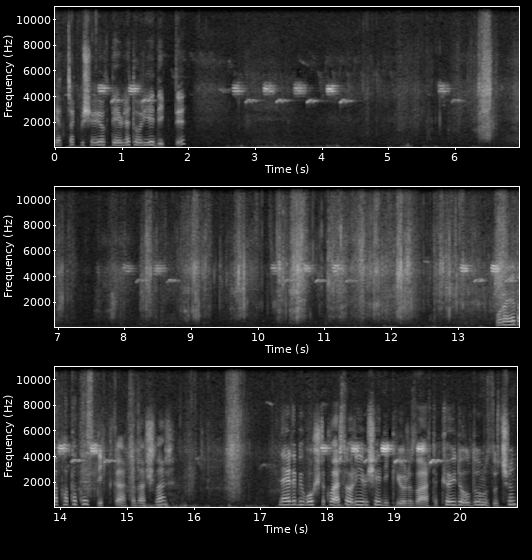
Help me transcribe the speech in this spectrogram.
yapacak bir şey yok. Devlet oraya dikti. Buraya da patates diktik arkadaşlar. Nerede bir boşluk varsa oraya bir şey dikiyoruz artık. Köyde olduğumuz için.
